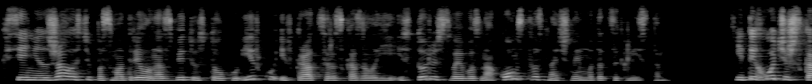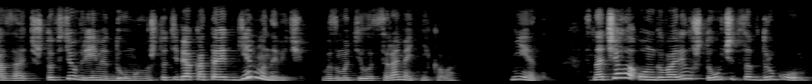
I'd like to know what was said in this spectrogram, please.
Ксения с жалостью посмотрела на сбитую с толку Ирку и вкратце рассказала ей историю своего знакомства с ночным мотоциклистом. «И ты хочешь сказать, что все время думала, что тебя катает Германович?» – возмутилась Сыромятникова. «Нет. Сначала он говорил, что учится в другом,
